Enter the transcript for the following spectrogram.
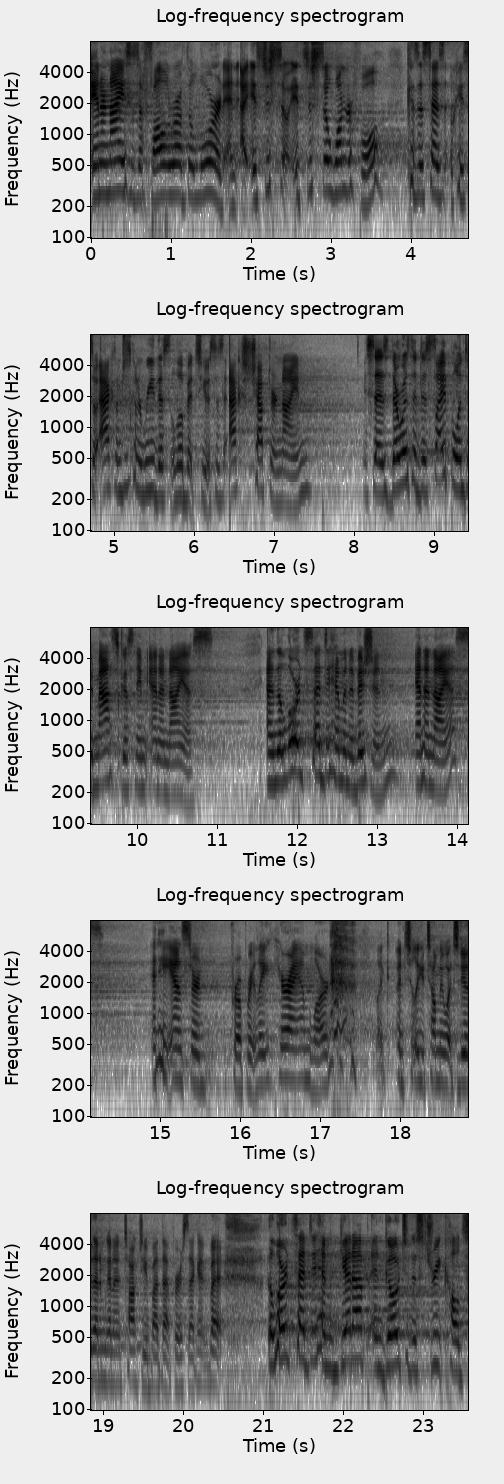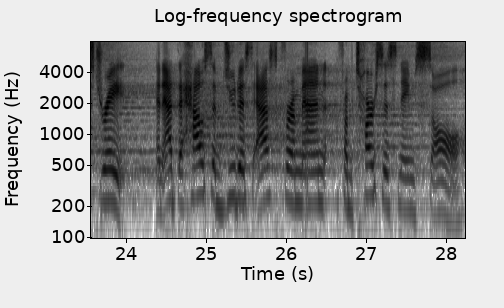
Ananias is a follower of the Lord. And it's just so, it's just so wonderful because it says, okay, so Acts, I'm just going to read this a little bit to you. It says, Acts chapter 9. It says, There was a disciple in Damascus named Ananias. And the Lord said to him in a vision, Ananias. And he answered, appropriately, Here I am, Lord. like, until you tell me what to do, then I'm going to talk to you about that for a second. But the Lord said to him, Get up and go to the street called Straight, and at the house of Judas, ask for a man from Tarsus named Saul.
